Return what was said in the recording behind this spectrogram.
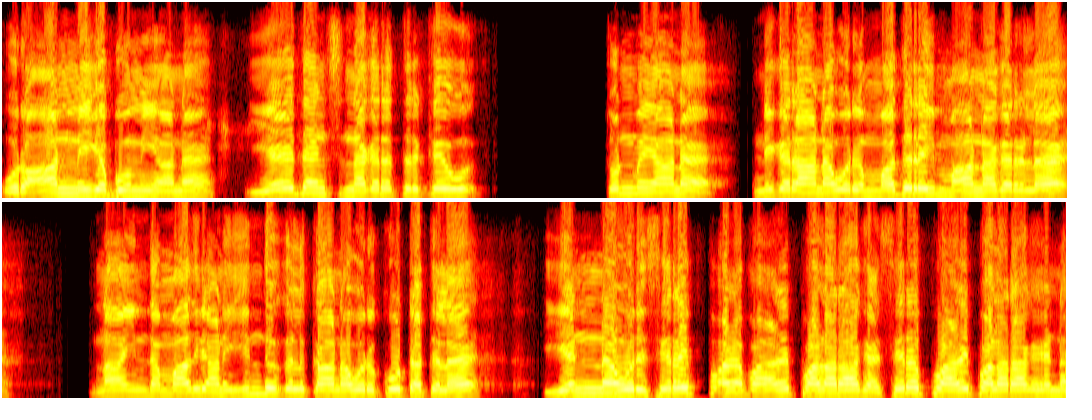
ஒரு ஆன்மீக பூமியான ஏதென்ஸ் நகரத்திற்கு தொன்மையான நிகரான ஒரு மதுரை மாநகரில் நான் இந்த மாதிரியான இந்துக்களுக்கான ஒரு கூட்டத்தில் என்ன ஒரு சிறப்பு அழ- அழைப்பாளராக சிறப்பு அழைப்பாளராக என்ன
